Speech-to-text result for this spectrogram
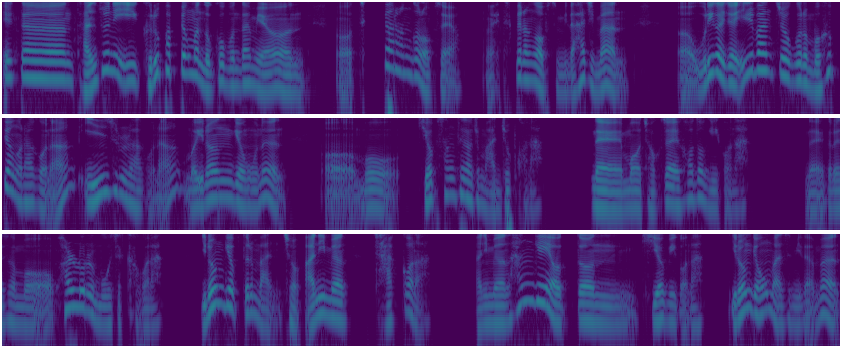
일단 단순히 이 그룹 합병만 놓고 본다면 어, 특별한 건 없어요. 네, 특별한 건 없습니다. 하지만 어, 우리가 이제 일반적으로 뭐 흡병을 하거나 인수를 하거나 뭐 이런 경우는 어, 뭐 기업 상태가 좀 안 좋거나 네, 뭐 적자에 허덕이거나 네, 그래서 뭐 활로를 모색하거나 이런 기업들은 많죠. 아니면 작거나 아니면 한 개의 어떤 기업이거나 이런 경우 많습니다만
